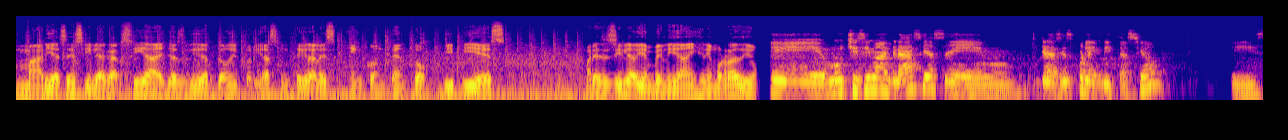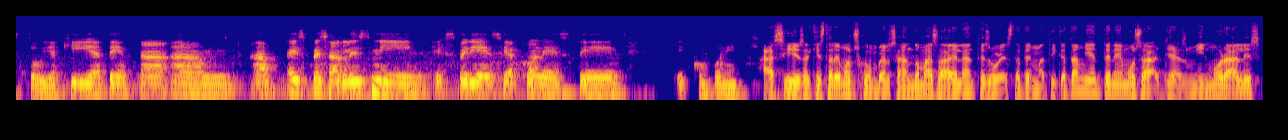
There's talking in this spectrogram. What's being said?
María Cecilia García, ella es líder de auditorías integrales en Contento BPS. María Cecilia, bienvenida a Ingeniemos Radio. Eh, muchísimas gracias, eh, gracias por la invitación. Estoy aquí atenta a, expresarles mi experiencia con este componente. Así es, aquí estaremos conversando más adelante sobre esta temática. También tenemos a Yasmín Morales,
